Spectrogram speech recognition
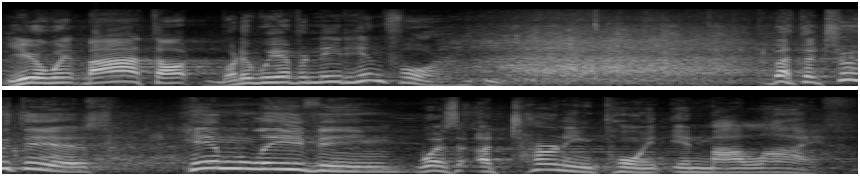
Year went by, I thought, what did we ever need him for? but the truth is, him leaving was a turning point in my life.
